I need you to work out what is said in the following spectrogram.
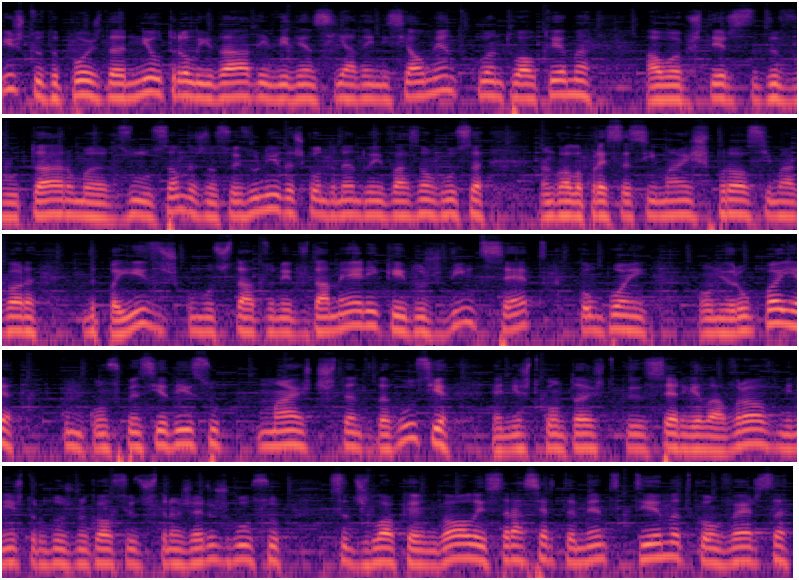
Isto depois da neutralidade evidenciada inicialmente quanto ao tema ao abster-se de votar uma resolução das Nações Unidas condenando a invasão russa. Angola parece assim mais próxima agora de países como os Estados Unidos da América e dos 27 que compõem a União Europeia. Como consequência disso, mais distante da Rússia. É neste contexto que Sergei Lavrov, ministro dos Negócios Estrangeiros russo, se desloca a Angola e será certamente tema de conversa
